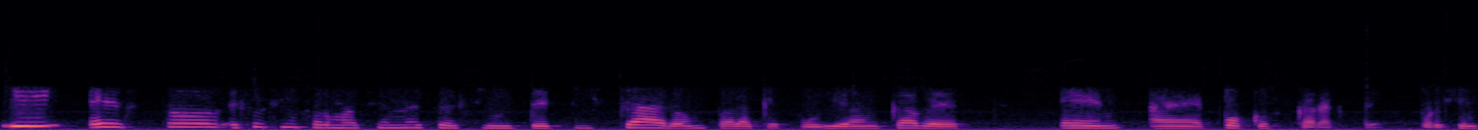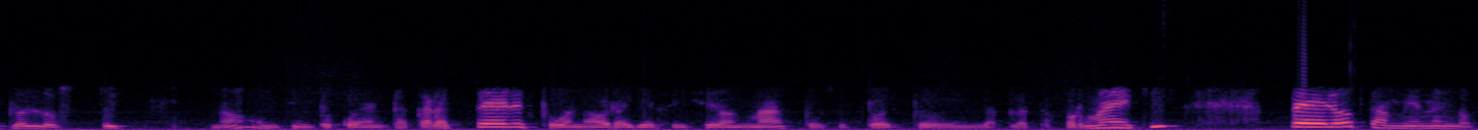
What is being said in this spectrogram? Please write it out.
y esto, esas informaciones se sintetizaron para que pudieran caber en pocos caracteres. Por ejemplo, los tweets, ¿no? En 140 caracteres, que bueno, ahora ya se hicieron más, por supuesto, en la plataforma X, pero también en los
